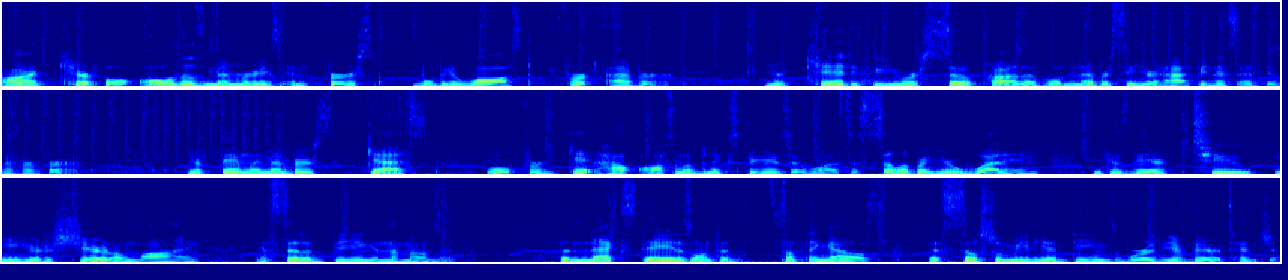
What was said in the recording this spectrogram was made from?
aren't careful, all of those memories and firsts will be lost forever. Your kid, who you are so proud of, will never see your happiness at his or her birth. Your family members, guests, will forget how awesome of an experience it was to celebrate your wedding because they are too eager to share it online instead of being in the moment. The next day it is on to something else that social media deems worthy of their attention.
